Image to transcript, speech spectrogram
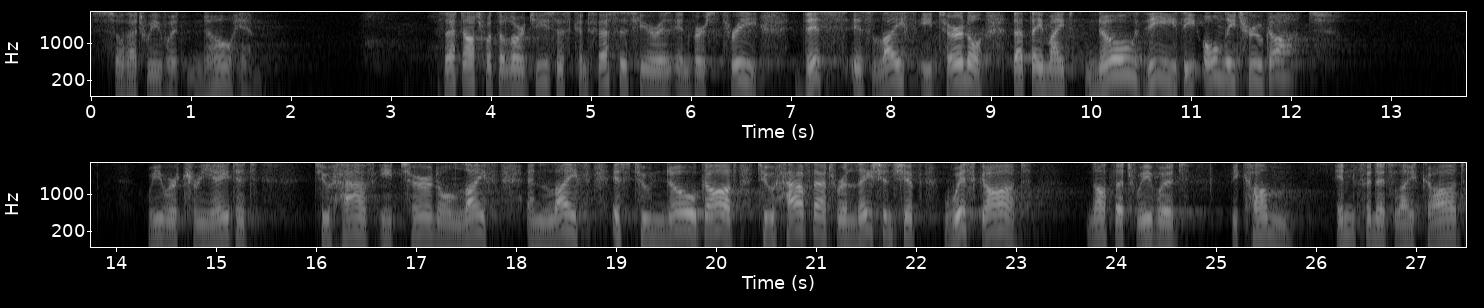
So that we would know him. Is that not what the Lord Jesus confesses here in, in, verse 3? This is life eternal, that they might know thee, the only true God. We were created to have eternal life, and life is to know God, to have that relationship with God. Not that we would become infinite like God,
